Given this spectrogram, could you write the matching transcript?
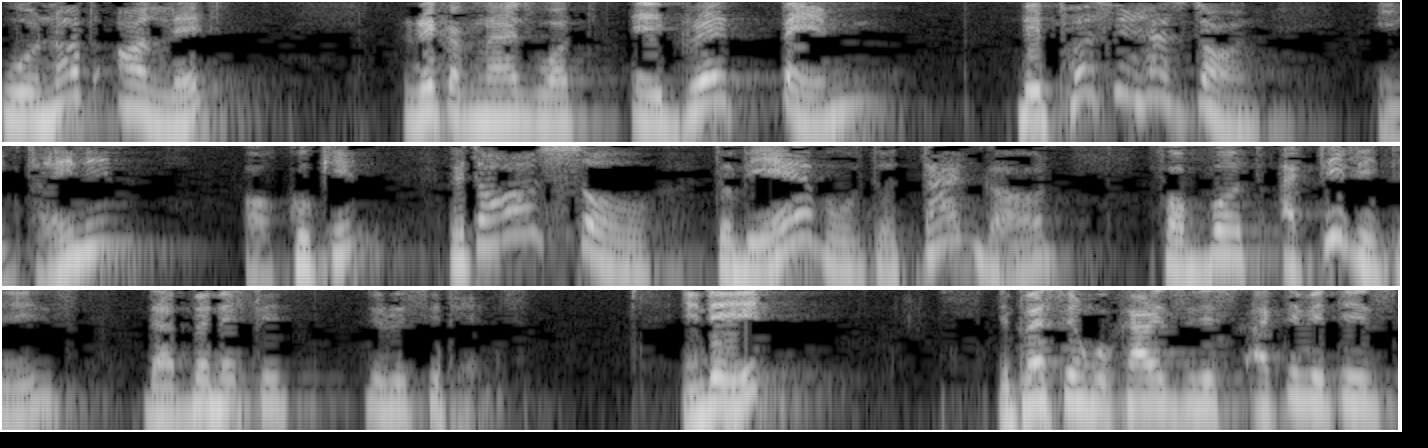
will not only recognize what a great thing the person has done in cleaning or cooking, but also to be able to thank God for both activities that benefit the recipients. Indeed, the person who carries these activities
